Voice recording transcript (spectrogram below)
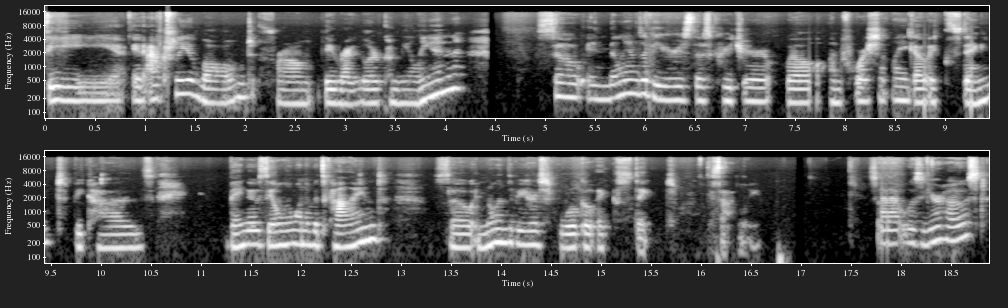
the it actually evolved from the regular chameleon. So, in millions of years, this creature will unfortunately go extinct because Bango is the only one of its kind. So, in millions of years, we'll go extinct, sadly. So, that was your host,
